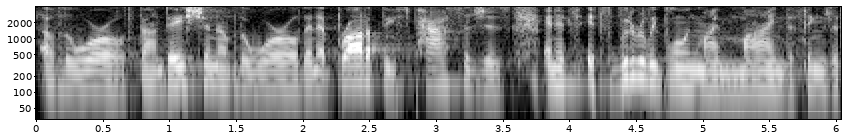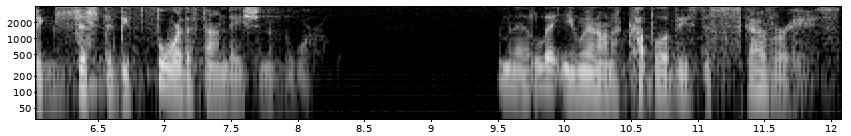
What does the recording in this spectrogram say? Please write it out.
of the world, foundation of the world, and it brought up these passages, and it's, it's literally blowing my mind the things that existed before the foundation of the world. I'm going to let you in on a couple of these discoveries.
